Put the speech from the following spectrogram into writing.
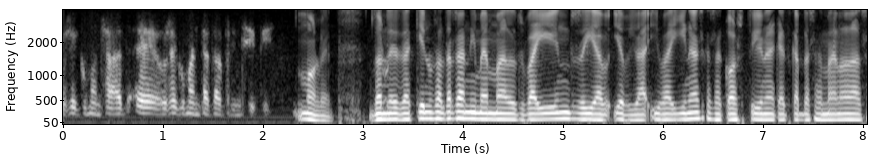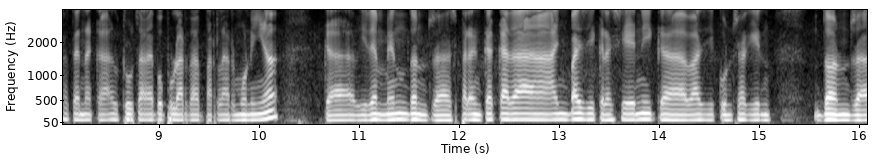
us he, començat, eh, us he comentat al principi. Molt bé. Doncs des d'aquí nosaltres animem els veïns i, i, i veïnes que s'acostin aquest cap de setmana a la setena calçotada popular de per l'harmonia, que evidentment doncs, esperem que cada any vagi creixent i que vagi aconseguint doncs, eh,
